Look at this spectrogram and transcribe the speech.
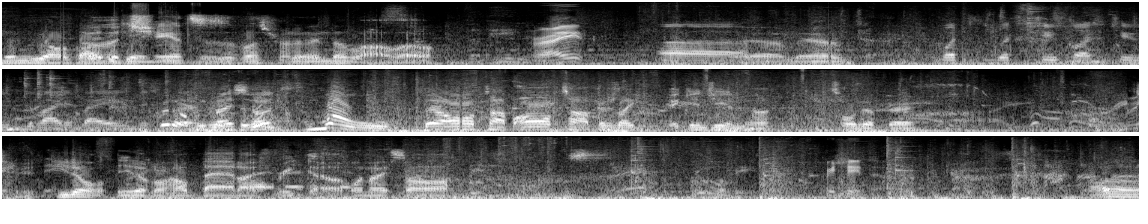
Then we all What are the again. chances of us running into Lalo? Right? Uh, Yeah, man. what's what's two plus two divided by this? Good over. Nice. Whoa! They're all top, all top. There's like a Genji and a soldier up there. Dude, you don't, you don't know how bad I freaked out when I saw. Appreciate that. Oh.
